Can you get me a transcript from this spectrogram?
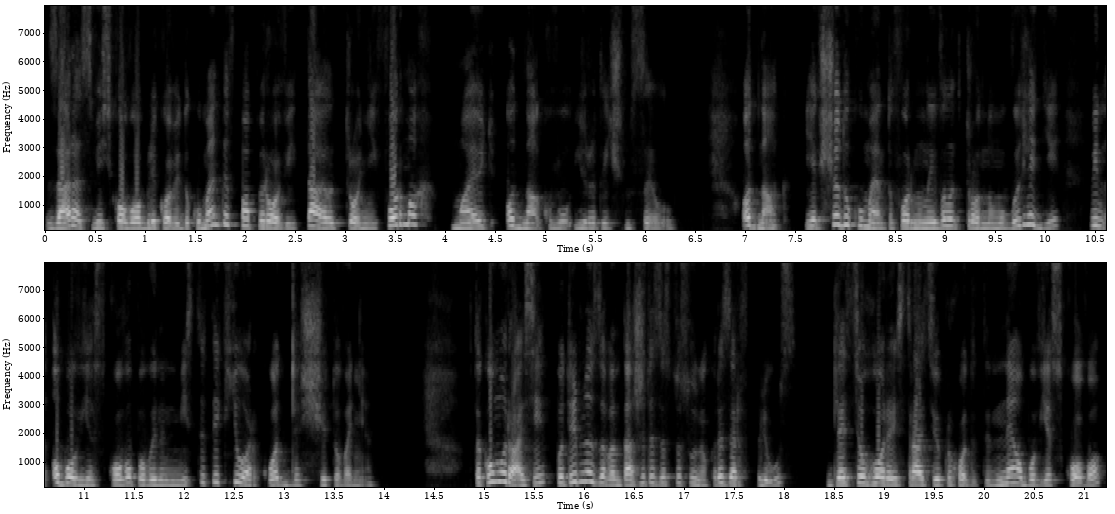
Зараз військово-облікові документи в паперовій та електронній формах мають однакову юридичну силу. Однак, якщо документ оформлений в електронному вигляді, він обов'язково повинен містити QR-код для щитування. В такому разі потрібно завантажити застосунок Резерв Плюс. Для цього реєстрацію проходити не обов'язково,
